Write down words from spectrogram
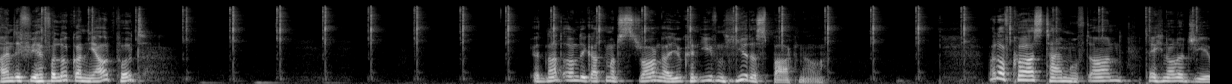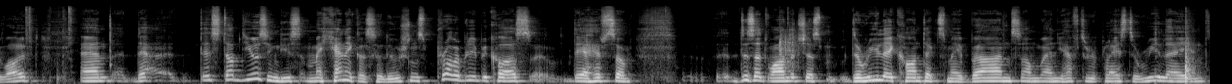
And if you have a look on the output, it not only got much stronger, you can even hear the spark now. But of course, time moved on, technology evolved, and they, they stopped using these mechanical solutions, probably because uh, they have some disadvantages. The relay contacts may burn somewhere and you have to replace the relay and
